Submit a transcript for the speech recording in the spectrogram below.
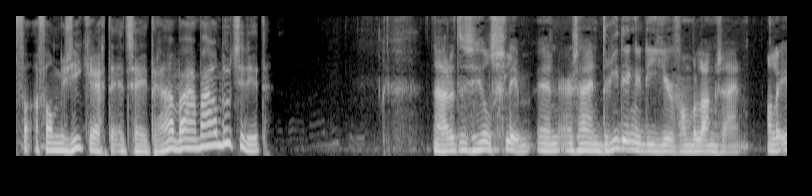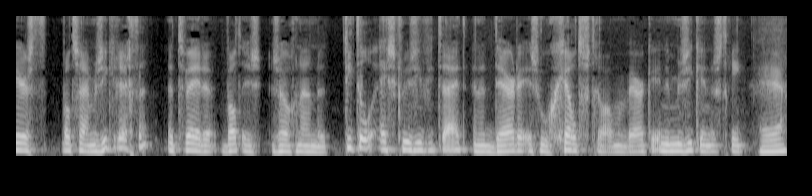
van, van muziekrechten, et cetera. Waar, waarom doet ze dit? Nou, dat is heel slim. En er zijn drie dingen die hier van belang zijn. Allereerst, wat zijn muziekrechten? Het tweede, wat is zogenaamde titelexclusiviteit? En het derde is hoe geldstromen werken in de muziekindustrie. Ja.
